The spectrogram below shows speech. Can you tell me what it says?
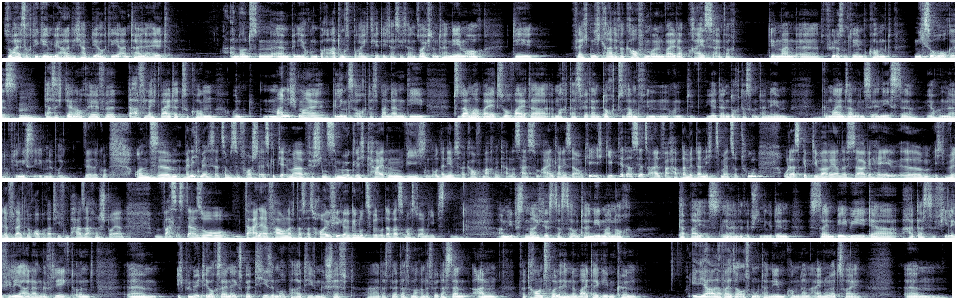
So heißt auch die GmbH, die ich habe, die auch die Anteile hält. Ansonsten äh, bin ich auch im Beratungsbereich tätig, dass ich dann solchen Unternehmen auch, die vielleicht nicht gerade verkaufen wollen, weil der Preis einfach, den man äh, für das Unternehmen bekommt, nicht so hoch ist, mhm. dass ich dann auch helfe, da vielleicht weiterzukommen. Und manchmal gelingt es auch, dass man dann die Zusammenarbeit so weiter macht, dass wir dann doch zusammenfinden und wir dann doch das Unternehmen gemeinsam ins nächste Jahrhundert, auf die nächste Ebene bringen. Sehr, sehr cool. Und ähm, wenn ich mir das jetzt so ein bisschen vorstelle, es gibt ja immer verschiedenste Möglichkeiten, wie ich einen Unternehmensverkauf machen kann. Das heißt, zum einen kann ich sagen, okay, ich gebe dir das jetzt einfach, habe damit dann nichts mehr zu tun. Oder es gibt die Variante, dass ich sage, hey, äh, ich will da vielleicht noch operativ ein paar Sachen steuern. Was ist da so deine Erfahrung nach das, was häufiger genutzt wird oder was machst du am liebsten? Am liebsten mache ich das, dass der Unternehmer noch dabei ist, der, mhm. der Selbstständige. Denn sein Baby, der hat das viele, viele Jahre lang gepflegt und ähm, ich benötige auch seine Expertise im operativen Geschäft, ja, dass wir das machen, dass wir das dann an vertrauensvolle Hände weitergeben können. Idealerweise aus dem Unternehmen kommen dann ein oder zwei ähm,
